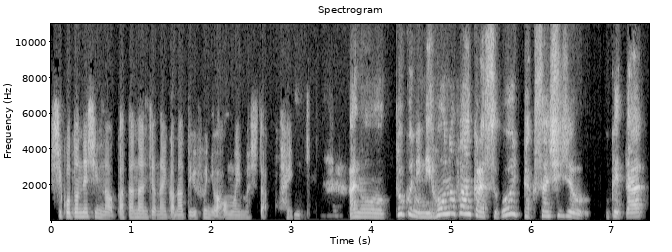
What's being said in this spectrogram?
仕事熱心な方なんじゃないかなというふうには思いました。はい。あの、特に日本のファンからすごいたくさん支持を受けた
